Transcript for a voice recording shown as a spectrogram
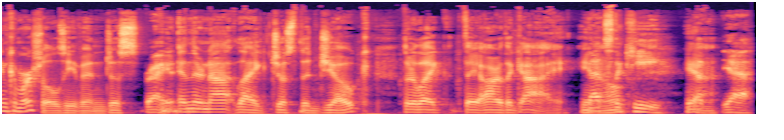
in commercials, even just Right. And they're not like just the joke; they're like they are the guy. You That's know? the key. Yeah. That- yeah.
